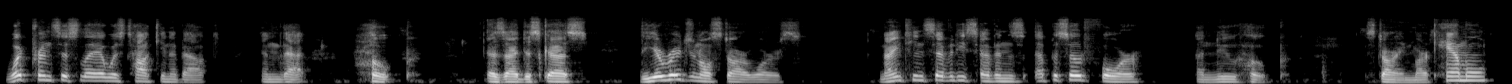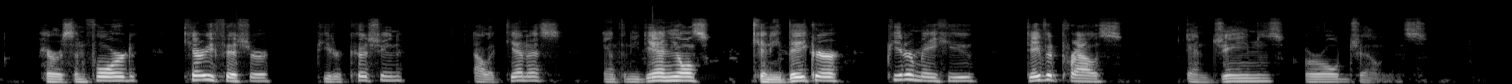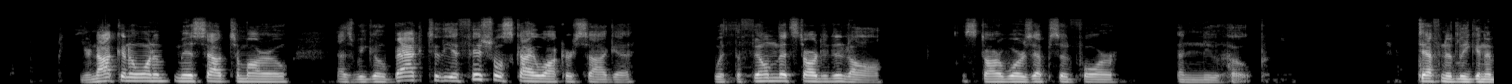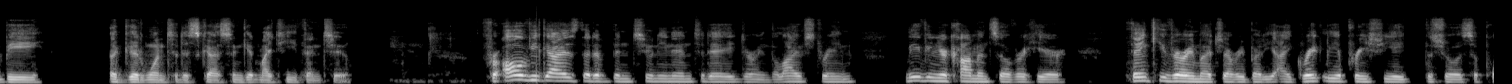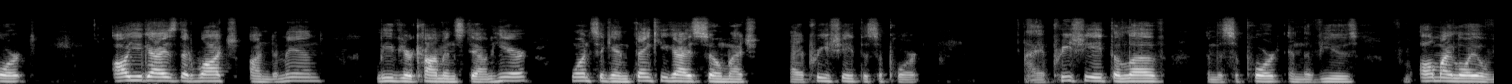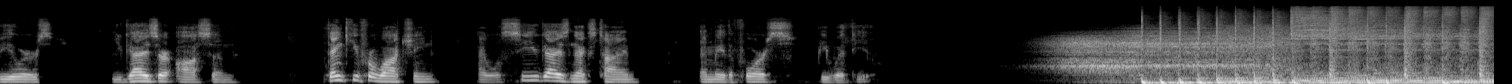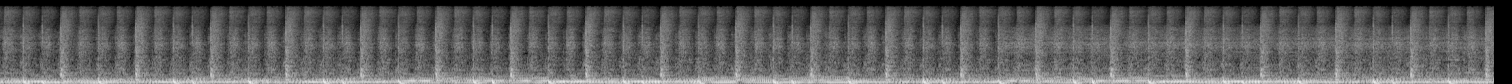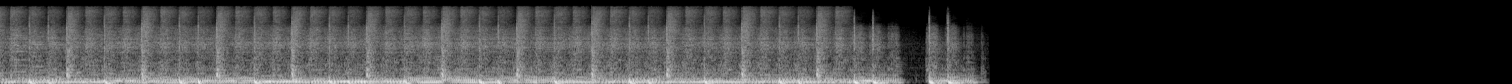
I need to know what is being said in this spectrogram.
what Princess Leia was talking about and that hope as I discuss the original Star Wars, 1977's Episode 4 A New Hope, starring Mark Hamill, Harrison Ford, Carrie Fisher, Peter Cushing, Alec Guinness, Anthony Daniels, Kenny Baker, Peter Mayhew, David Prowse, and James Earl Jones. You're not going to want to miss out tomorrow as we go back to the official Skywalker saga with the film that started it all Star Wars Episode 4 A New Hope. Definitely going to be a good one to discuss and get my teeth into. For all of you guys that have been tuning in today during the live stream, leaving your comments over here, thank you very much, everybody. I greatly appreciate the show of support. All you guys that watch on demand, leave your comments down here. Once again, thank you guys so much. I appreciate the support. I appreciate the love and the support and the views from all my loyal viewers. You guys are awesome. Thank you for watching. I will see you guys next time, and may the force be with you.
